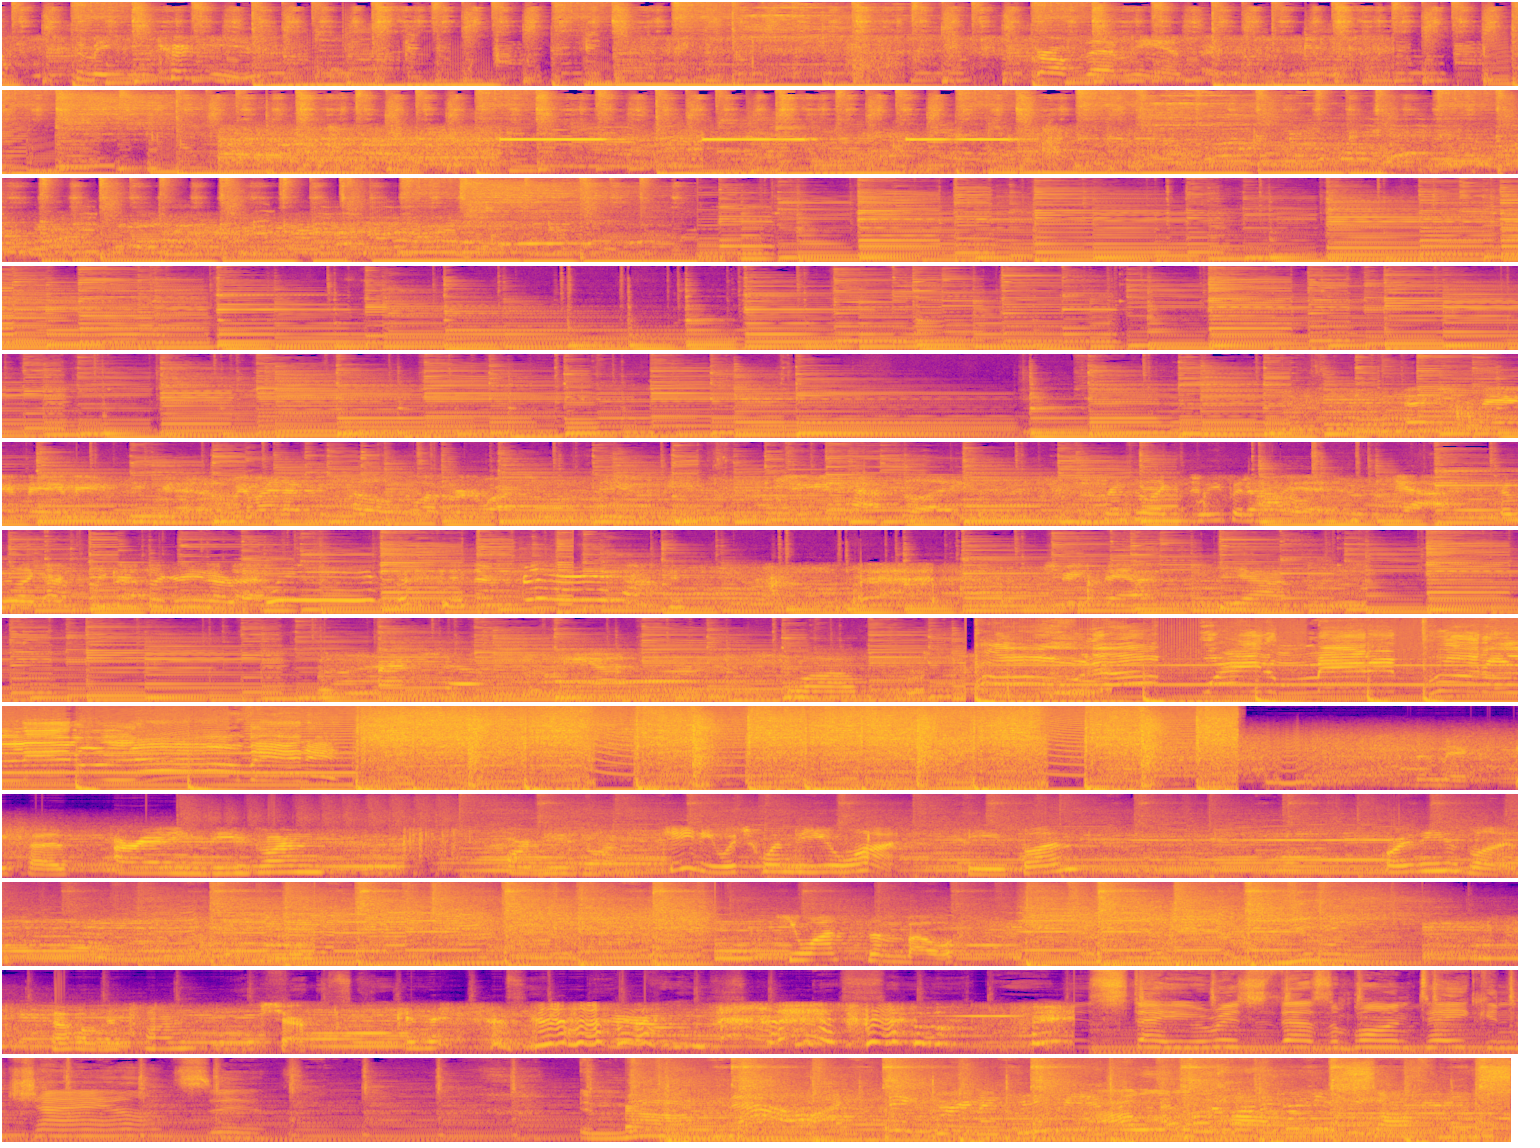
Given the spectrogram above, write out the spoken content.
first to making cookies. Scrub them hands. Because Are we adding these ones or these ones? Katie, which one do you want? These ones or these ones? He wants them both. You So hold this one. Sure. Is it? stay rich, there's no point taking chances. In me, now I think we're gonna take I was a sophomore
